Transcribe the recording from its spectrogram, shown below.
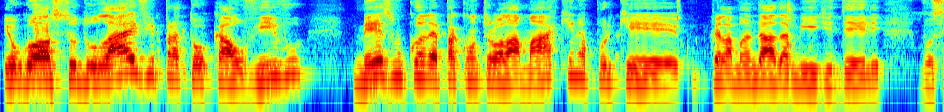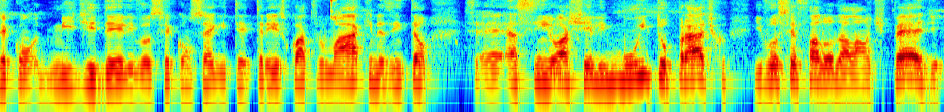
Eu gosto do Live para tocar ao vivo, mesmo quando é para controlar a máquina, porque pela mandada MIDI dele, você MIDI dele, você consegue ter três, quatro máquinas. Então, é, assim, eu achei ele muito prático. E você falou da Launchpad,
